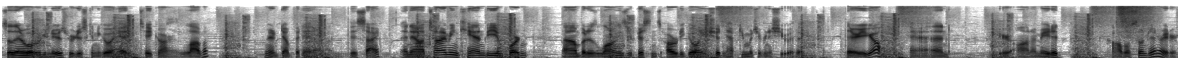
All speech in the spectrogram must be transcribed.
So then what we're to do is we're just to go ahead and take our lava. We're to dump it in on this side. And now timing can be important. Um, but as long as your piston's already going, you shouldn't have too much of an issue with it. There you go. And your automated cobblestone generator.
